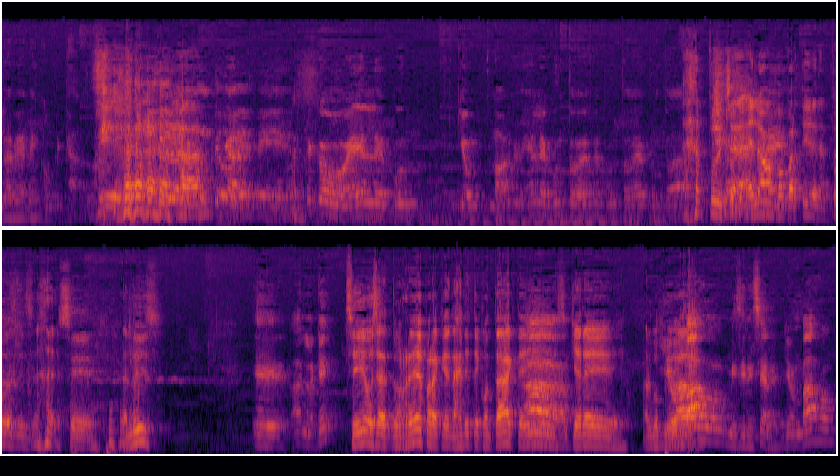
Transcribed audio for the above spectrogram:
La veo bien complicado. Sí. Punto F, ¿no? Es como L. pun- guión- No, L.F.D.A. Pucha, ahí lo vamos a compartir en el post. Sí. A Luis. Eh, ¿La qué? Sí, o sea, tus redes para que la gente te contacte ahí Ah. si quiere algo Guión privado. bajo, mis iniciales. Guión bajo,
